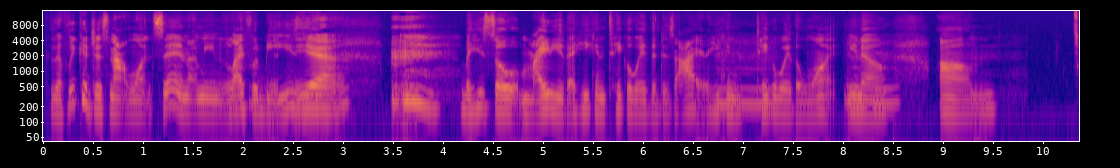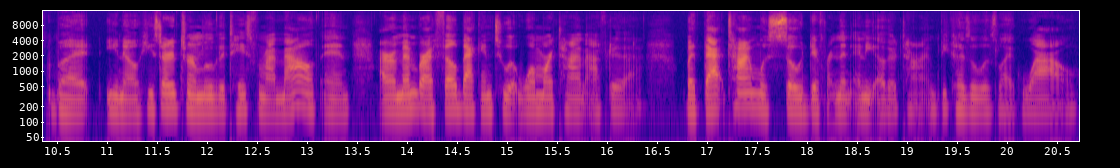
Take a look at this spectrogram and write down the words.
because if we could just not want sin, I mean, life would be mm-hmm. easy. Yeah. But he's so mighty that he can take away the desire. He can take away the want. You know. Um, but you know he started to remove the taste from my mouth and i remember i fell back into it one more time after that but that time was so different than any other time because it was like wow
